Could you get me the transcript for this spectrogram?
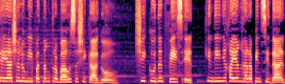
Kaya siya lumipat ng trabaho sa Chicago. She couldn't face it. Hindi niya kayang harapin si dad.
